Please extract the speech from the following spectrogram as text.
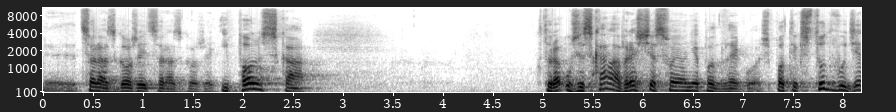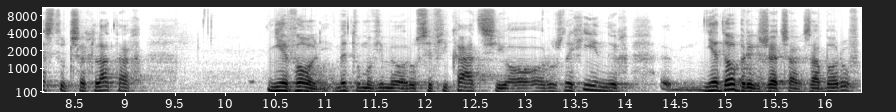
y, coraz gorzej, coraz gorzej. I Polska, która uzyskała wreszcie swoją niepodległość, po tych 123 latach niewoli, my tu mówimy o rusyfikacji, o, o różnych innych niedobrych rzeczach zaborów,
